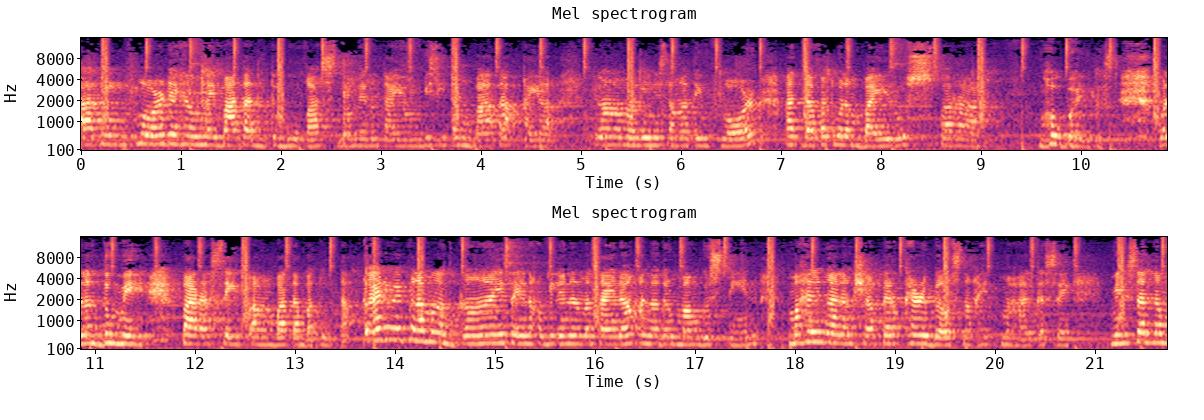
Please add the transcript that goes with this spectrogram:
ating floor dahil may bata dito bukas. No? Meron tayong bisitang bata, kaya kailangan malinis ang ating floor. At dapat walang virus para Wow, virus. Walang dumi para safe ang bata-batuta. So anyway pala mga guys, ay nakabili na naman tayo ng another mangosteen. Mahal nga lang siya, pero caribels na kahit mahal kasi minsan lang,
